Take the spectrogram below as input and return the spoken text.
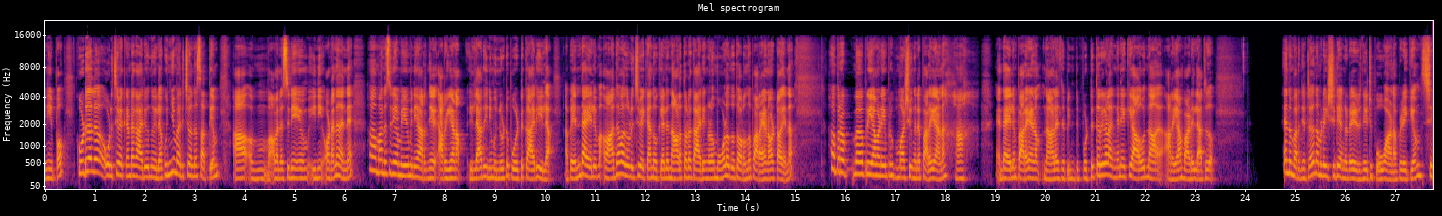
ഇനിയിപ്പോൾ കൂടുതൽ ഒളിച്ചു വെക്കേണ്ട കാര്യമൊന്നുമില്ല. കുഞ്ഞു മരിച്ചു എന്ന സത്യം ആ മനസ്സിനെയും ഇനി ഉടനെ തന്നെ ആ മനസ്സിനെയും അമ്മയും ഇനി അറിഞ്ഞ് അറിയണം. ഇല്ലാതെ ഇനി മുന്നോട്ട് പോയിട്ട് കാര്യമില്ല. അപ്പോൾ എന്തായാലും മാധവ് അത് ഒളിച്ചു വെക്കാൻ നോക്കിയാൽ നാളത്തോടെ കാര്യങ്ങൾ മോളത് തുറന്ന് പറയണം കേട്ടോ എന്ന്. പ്രിയാമണിയും പ്രഭുമാഷും ഇങ്ങനെ പറയാണ്. ആ എന്തായാലും പറയണം. നാളെ പിന്നെ പൊട്ടിത്തെറികൾ എങ്ങനെയൊക്കെ ആവും അറിയാൻ പാടില്ലാത്തത്. എന്നും പറഞ്ഞിട്ട് നമ്മുടെ ഈശ്വരി അങ്ങോട്ട് എഴുന്നേറ്റ് പോവുകയാണ്. അപ്പോഴേക്കും ശേ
